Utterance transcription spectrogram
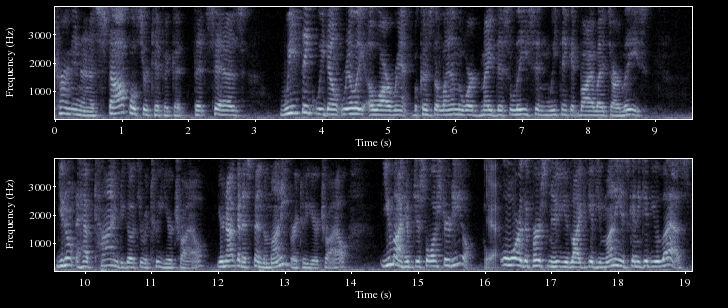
turn in an estoppel certificate that says, we think we don't really owe our rent because the landlord made this lease and we think it violates our lease. You don't have time to go through a two year trial. You're not going to spend the money for a two year trial. You might have just lost your deal. Yeah. Or the person who you'd like to give you money is going to give you less.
